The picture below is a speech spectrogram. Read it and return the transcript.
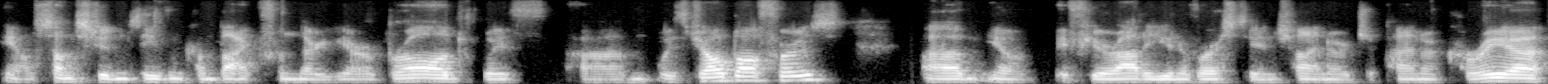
you know, some students even come back from their year abroad with, um, with job offers. Um, you know, if you're at a university in China or Japan or Korea,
